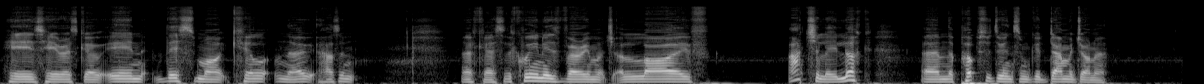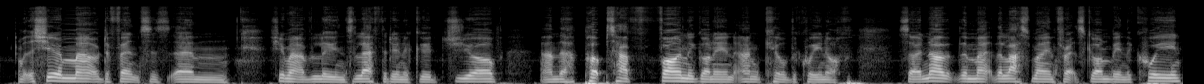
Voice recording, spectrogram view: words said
his heroes go in. This might kill... No, it hasn't. Okay, so the Queen is very much alive. Actually, look. Um, the pups are doing some good damage on her. But the sheer amount of defences, um, sheer amount of loons left, they're doing a good job. And the pups have finally gone in and killed the queen off. So now that the the last main threat's gone, being the queen,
